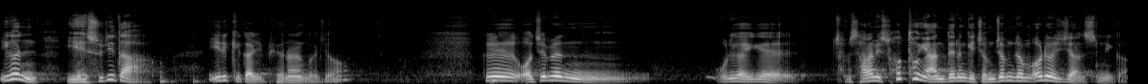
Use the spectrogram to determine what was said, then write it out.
이건 예술이다 이렇게까지 표현하는 거죠. 그 어쩌면 우리가 이게 참 사람이 소통이 안 되는 게 점점점 어려워지지 않습니까?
